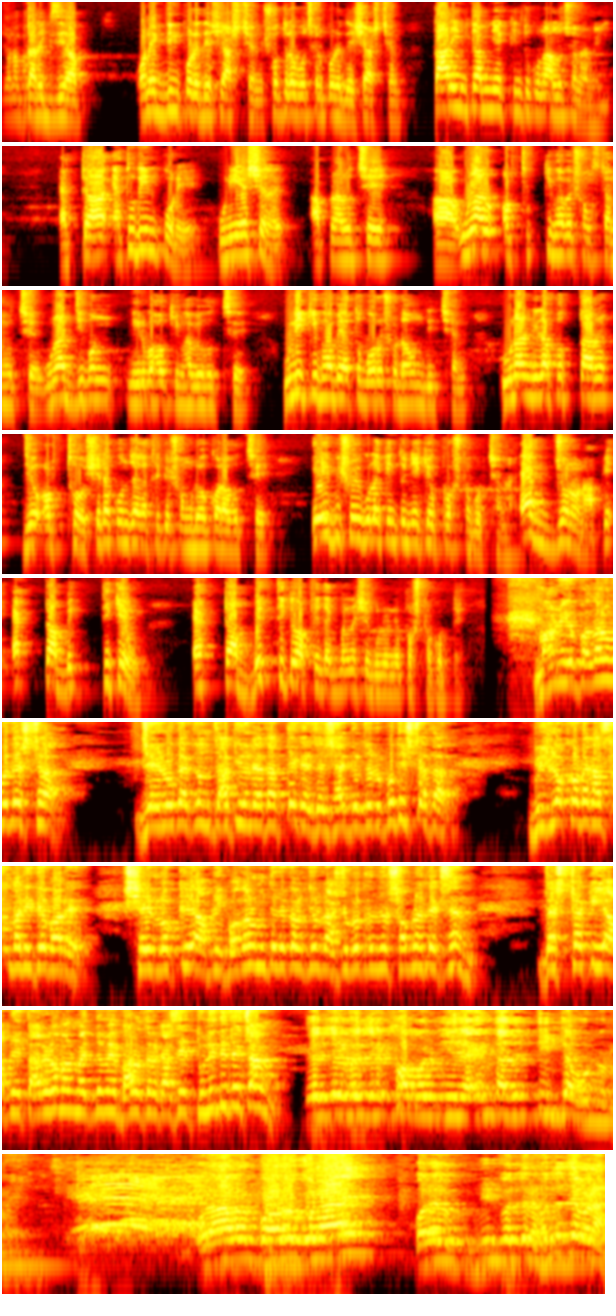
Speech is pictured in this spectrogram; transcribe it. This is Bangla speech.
জনাব তারিক জিয়া অনেকদিন পরে দেশে আসছেন, সতেরো বছর পরে দেশে আসছেন, তার ইনকাম নিয়ে কিন্তু কোনো আলোচনা নেই। একটা এতদিন পরে উনি এসে আপনার হচ্ছে উনার অর্থ কীভাবে সংস্থান হচ্ছে, উনার জীবন নির্বাহ কীভাবে হচ্ছে, উনি কীভাবে এত বড় শোডাউন দিচ্ছেন, উনার নিরাপত্তার যে অর্থ সেটা কোন জায়গা থেকে সংগ্রহ করা হচ্ছে, এই বিষয়গুলো কিন্তু নিয়ে কেউ প্রশ্ন করছে না। একজন না, আপনি একটা ব্যক্তিকেও একটা ব্যক্তিকেও আপনি দেখবেন না সেগুলো নিয়ে প্রশ্ন করতে। মাননীয় প্রধান উপদেষ্টা, যে লোক একজন জাতীয় নেতার থেকে, যে সাহিত্য প্রতিষ্ঠাতা বিশ লক্ষ টাকা চাঁদা নিতে পারে। সেই লক্ষ্যে আপনি প্রধানমন্ত্রী করার জন্য রাষ্ট্রপতির স্বপ্ন দেখছেন। দেশটা কি আপনি তারেক রহমান মাধ্যমে ভারতের কাছে তুলে দিতে চান? খবর নিয়ে দেখেন তাদের তিনটা ভোট নেই ওরা আবার বড় গোলায় বলে নির্বাচন হতে দেবে না।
